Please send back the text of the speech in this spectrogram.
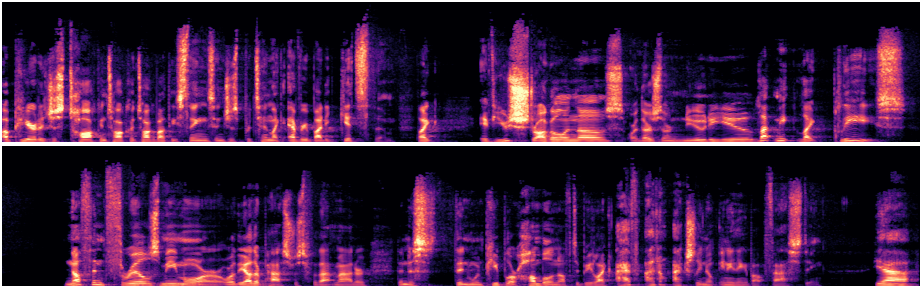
up here to just talk and talk and talk about these things and just pretend like everybody gets them. Like, if you struggle in those or those are new to you, let me, like, please. Nothing thrills me more, or the other pastors for that matter, than, to, than when people are humble enough to be like, I, have, I don't actually know anything about fasting. Yeah,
